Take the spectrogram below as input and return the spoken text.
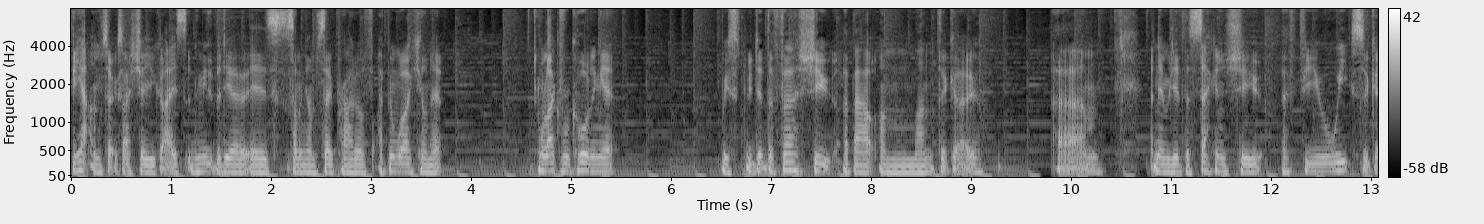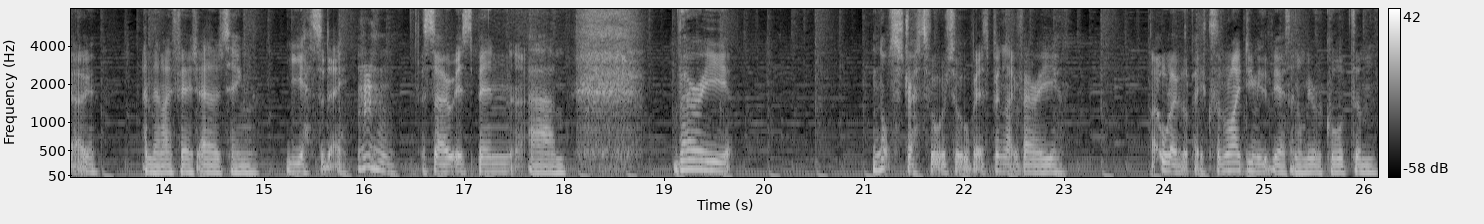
yeah, I'm so excited to show you guys. The music video is something I'm so proud of. I've been working on it, I like recording it. We, we did the first shoot about a month ago. Um, and then we did the second shoot a few weeks ago. And then I finished editing yesterday. so it's been um, very not stressful at all, but it's been like very all over the place because when I do music videos, I normally record them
